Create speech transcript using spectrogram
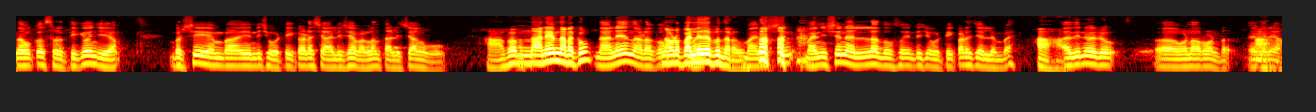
നമുക്ക് ശ്രദ്ധിക്കുകയും ചെയ്യാം. ബ്രഷ് ചെയ്യുമ്പോൾ അതിന്റെ ചോട്ടിക്കട ശാലിച്ച വെള്ളം തളിച്ച് അങ്ങ് പോകും. അപ്പം നനയും നടക്കും. നനയും നടക്കും. നമ്മുടെ പല്ലുതേപ്പും നടക്കും. മനുഷ്യൻ മനുഷ്യൻ എല്ലാ ദിവസവും ഇതിന്റെ ചോട്ടിക്കട ആ അതിനൊരു ഉണർവുണ്ട്. എങ്ങനെയാ.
